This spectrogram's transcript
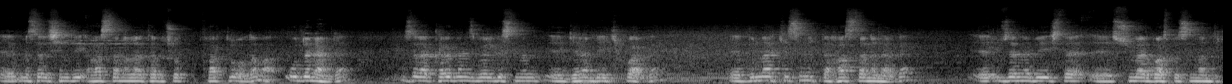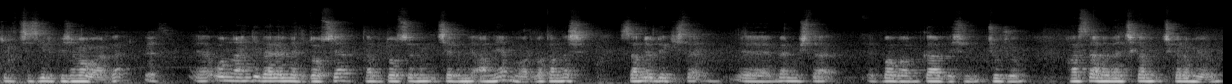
e, mesela şimdi hastaneler tabii çok farklı oldu ama o dönemde mesela Karadeniz bölgesinden e, gelen bir ekip vardı. E, bunlar kesinlikle hastanelerde e, üzerine bir işte e, sümer basmasından dikili çizgili pijama vardı. Evet. E, ondan gider eline bir dosya. Tabi dosyanın içeriğini anlayan mı var? Vatandaş sanıyor diyor ki işte e, benim işte babam, kardeşim, çocuğum hastaneden çıkam çıkaramıyorum.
